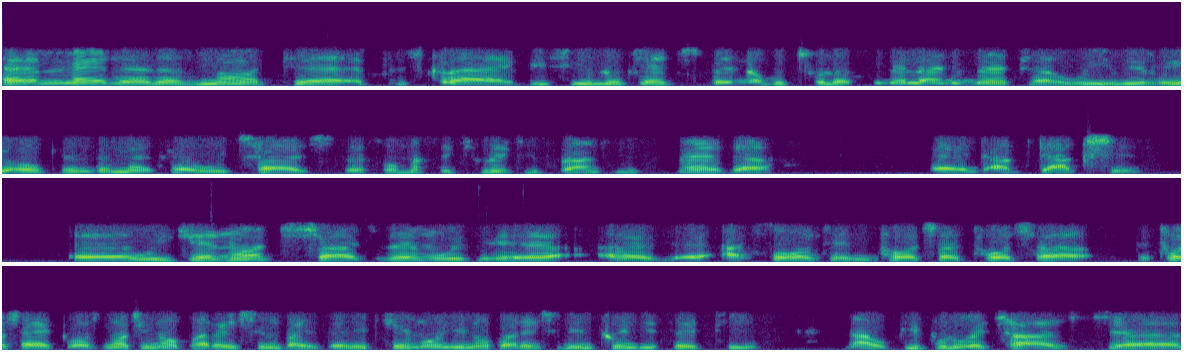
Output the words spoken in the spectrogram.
Uh, murder does not uh, prescribe. If you look at the Nokuthula Simelane matter, we, we reopened the matter. We charged the former security branch with murder and abduction. Uh, we cannot charge them with uh, uh, assault and torture. Torture, the Torture Act was not in operation by then. It came only in operation in 2013. Now, people were charged uh,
